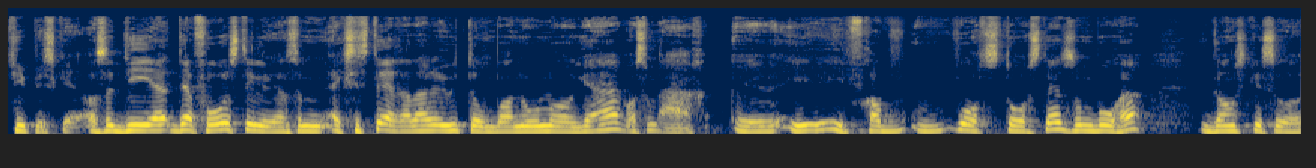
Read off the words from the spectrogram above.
Typiske. Altså de, det er forestillinger som eksisterer der ute om hva Nord-Norge er, og som er, eh, fra vårt ståsted som bor her, ganske så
